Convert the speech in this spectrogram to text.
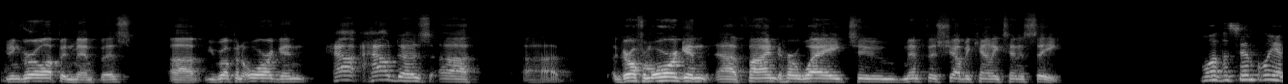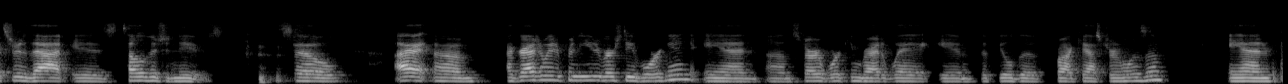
You didn't grow up in Memphis. Uh, you grew up in Oregon. How how does uh, uh, a girl from Oregon uh, find her way to Memphis, Shelby County, Tennessee? Well, the simple answer to that is television news. so I um, I graduated from the University of Oregon and um, started working right away in the field of broadcast journalism. And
